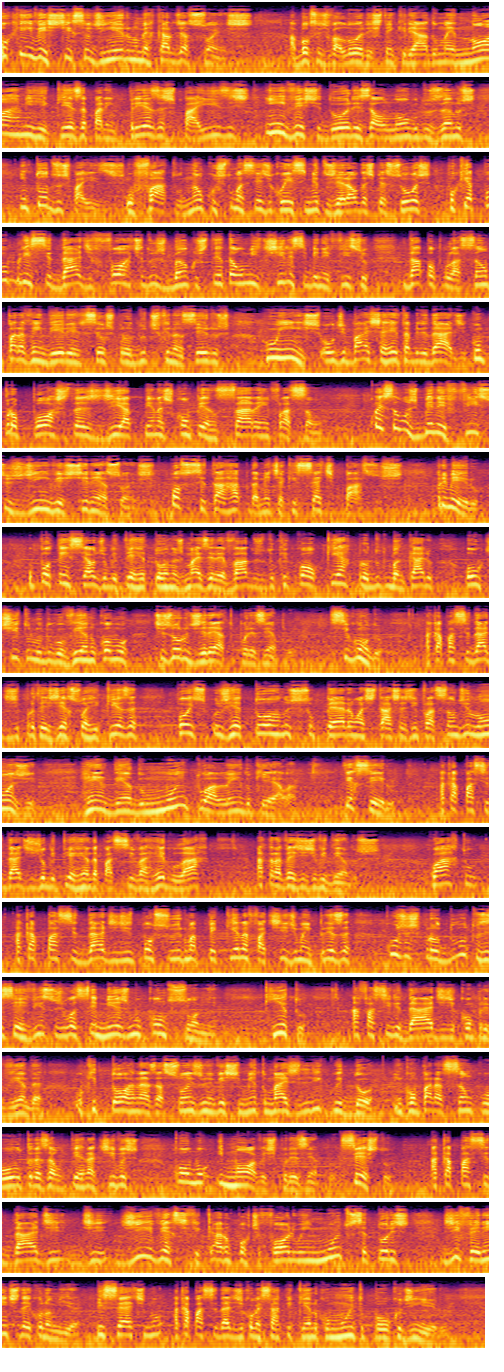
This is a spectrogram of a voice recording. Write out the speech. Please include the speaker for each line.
Speaker 1: Por que investir seu dinheiro no mercado de ações? A Bolsa de Valores tem criado uma enorme riqueza para empresas, países e investidores ao longo dos anos em todos os países. O fato não costuma ser de conhecimento geral das pessoas, porque a publicidade forte dos bancos tenta omitir esse benefício da população para vender seus produtos financeiros ruins ou de baixa rentabilidade, com propostas de apenas compensar a inflação. Quais são os benefícios de investir em ações? Posso citar rapidamente aqui sete passos. Primeiro, o potencial de obter retornos mais elevados do que qualquer produto bancário ou título do governo, como Tesouro Direto, por exemplo. Segundo, a capacidade de proteger sua riqueza, pois os retornos superam as taxas de inflação de longe, rendendo muito além do que ela. Terceiro, a capacidade de obter renda passiva regular através de dividendos. Quarto, a capacidade de possuir uma pequena fatia de uma empresa cujos produtos e serviços você mesmo consome. Quinto, a facilidade de compra e venda, o que torna as ações um investimento mais líquido em comparação com outras alternativas, como imóveis, por exemplo. Sexto, a capacidade de diversificar um portfólio em muitos setores diferentes da economia. E sétimo, a capacidade de começar pequeno com muito pouco dinheiro.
